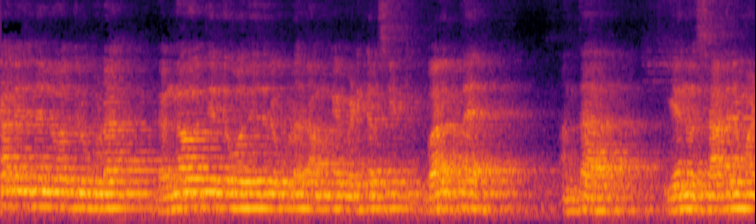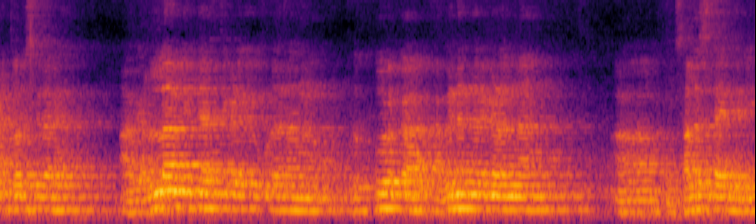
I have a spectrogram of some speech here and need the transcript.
ಕಾಲೇಜಿನಲ್ಲಿ ಓದಿದ್ರು ಕೂಡ, ಗಂಗಾವತಿಯಲ್ಲಿ ಓದಿದ್ರು ಕೂಡ ನಮಗೆ ಮೆಡಿಕಲ್ ಸೀಟ್ ಬರುತ್ತೆ ಅಂತ ಏನು ಸಾಧನೆ ಮಾಡಿ ತೋರಿಸಿದ್ದಾರೆ. ಅವೆಲ್ಲ ವಿದ್ಯಾರ್ಥಿಗಳಿಗೂ ಕೂಡ ನಾನು ಹೃತ್ಪೂರ್ವಕ ಅಭಿನಂದನೆಗಳನ್ನು ಸಲ್ಲಿಸ್ತಾ ಇದ್ದೀನಿ.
